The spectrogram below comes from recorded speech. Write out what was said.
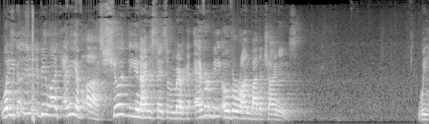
what he does. It'd be like any of us, should the United States of America ever be overrun by the Chinese. We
